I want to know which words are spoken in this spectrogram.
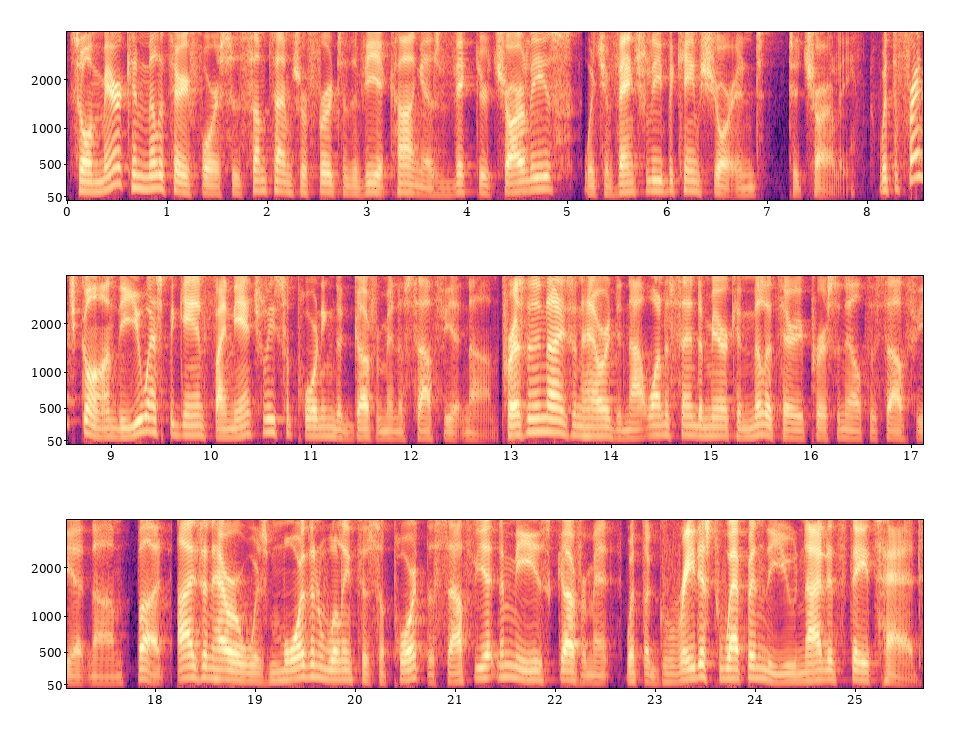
So American military forces sometimes referred to the Viet Cong as Victor Charlies, which eventually became shortened to Charlie. With the French gone, the U.S. began financially supporting the government of South Vietnam. President Eisenhower did not want to send American military personnel to South Vietnam, but Eisenhower was more than willing to support the South Vietnamese government with the greatest weapon the United States had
